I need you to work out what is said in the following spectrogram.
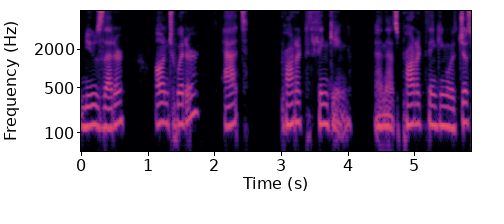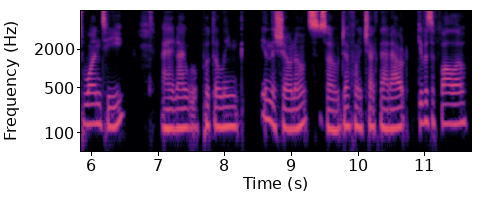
newsletter on Twitter at Product Thinking. And that's Product Thinking with just one T. And I will put the link in the show notes. So definitely check that out. Give us a follow.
